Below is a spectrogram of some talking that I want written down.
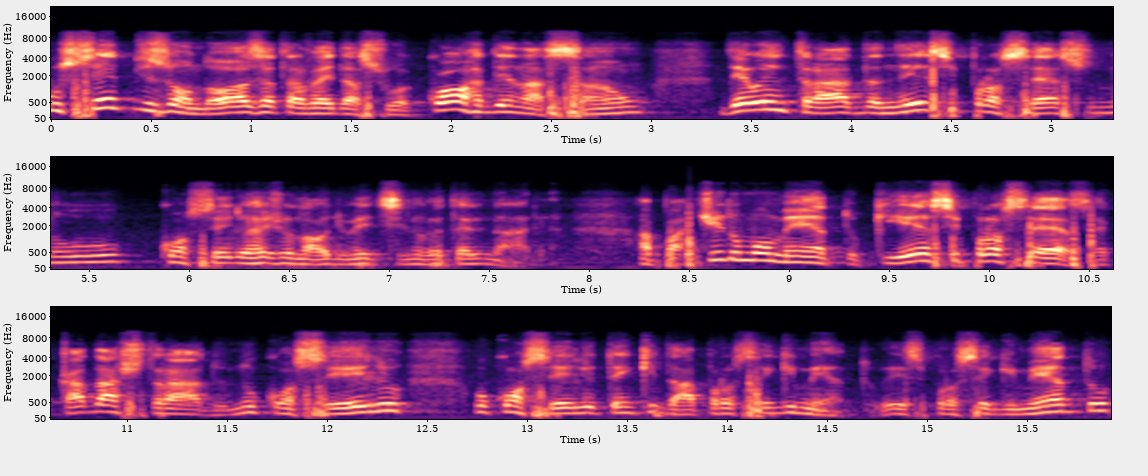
O Centro de Zoonose, através da sua coordenação, deu entrada nesse processo no Conselho Regional de Medicina Veterinária. A partir do momento que esse processo é cadastrado no Conselho, o Conselho tem que dar prosseguimento. Esse prosseguimento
